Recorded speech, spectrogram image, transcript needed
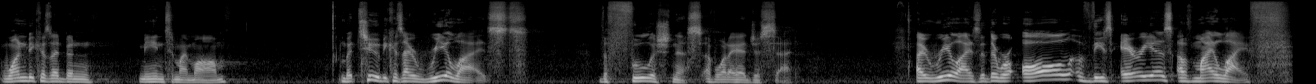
One, because I'd been mean to my mom, but two, because I realized the foolishness of what I had just said. I realized that there were all of these areas of my life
